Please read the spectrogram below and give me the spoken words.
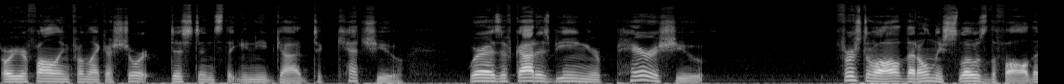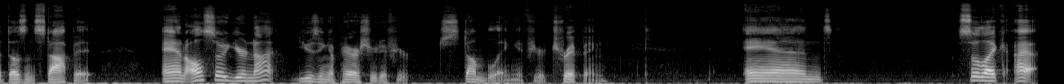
or you're falling from like a short distance that you need God to catch you. Whereas if God is being your parachute, first of all, that only slows the fall, that doesn't stop it. And also, you're not using a parachute if you're stumbling, if you're tripping. And so, like, I,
